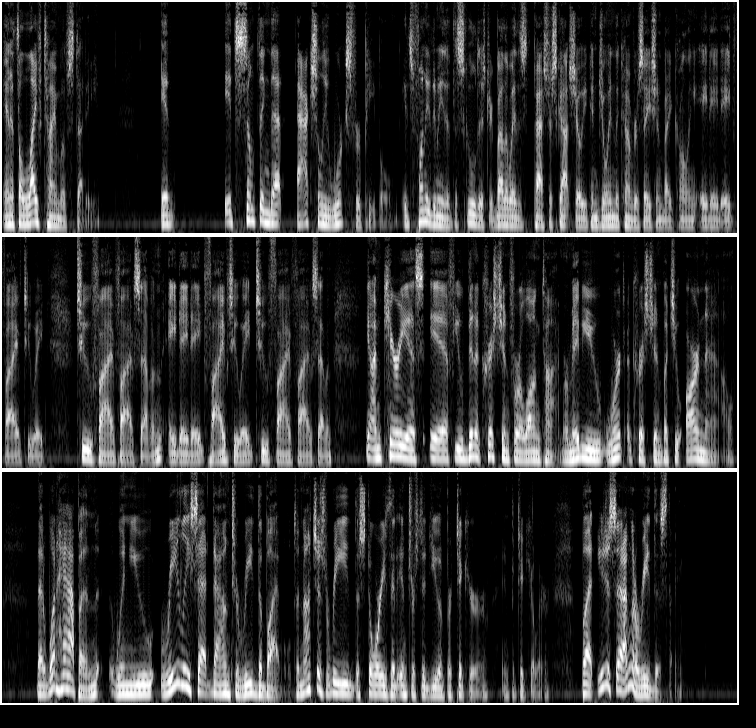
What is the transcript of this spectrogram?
And it's a lifetime of study. It it's something that actually works for people. It's funny to me that the school district, by the way, this is the Pastor Scott Show. You can join the conversation by calling 888 528 2557. 888 528 2557. You know, I'm curious if you've been a Christian for a long time, or maybe you weren't a Christian, but you are now, that what happened when you really sat down to read the Bible, to not just read the stories that interested you in particular, in particular, but you just said, I'm going to read this thing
